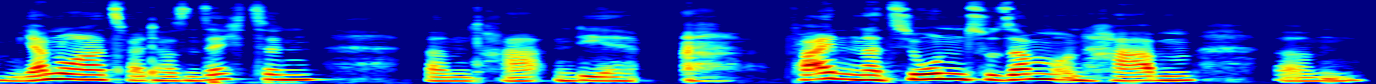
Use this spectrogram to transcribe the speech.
Im Januar 2016 ähm, traten die Vereinten Nationen zusammen und haben ähm,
